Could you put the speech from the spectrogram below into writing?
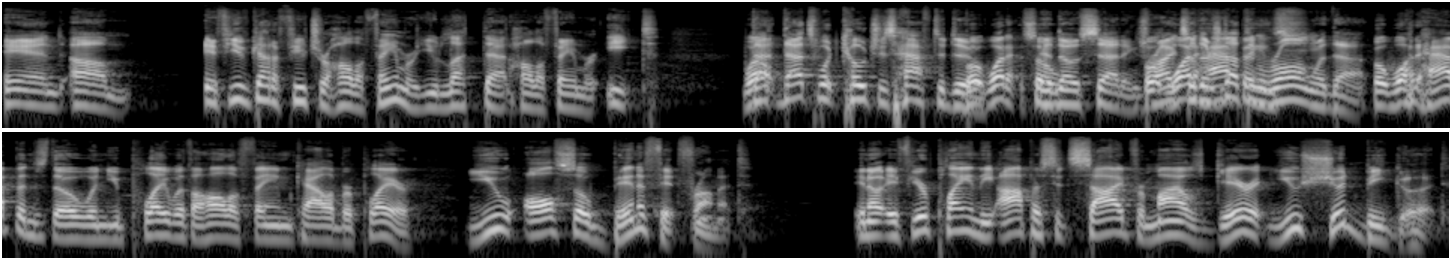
And um, if you've got a future Hall of Famer, you let that Hall of Famer eat. Well- that, that's what coaches have to do what- so- in those settings, right? So there's nothing wrong with that. But what happens though when you play with a Hall of Fame caliber player? You also benefit from it. You know, if you're playing the opposite side from Myles Garrett, you should be good.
